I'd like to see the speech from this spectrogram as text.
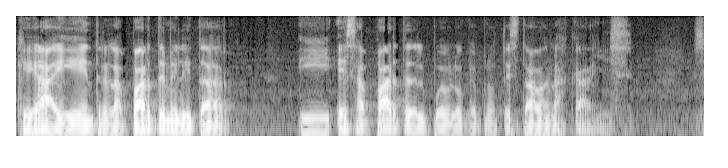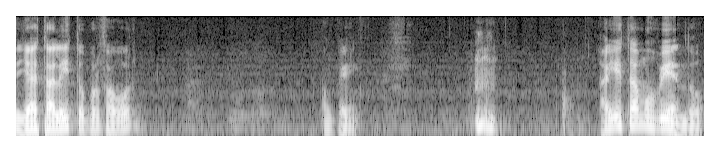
que hay entre la parte militar y esa parte del pueblo que protestaba en las calles. Si ya está listo, por favor. Ok. Ahí estamos viendo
